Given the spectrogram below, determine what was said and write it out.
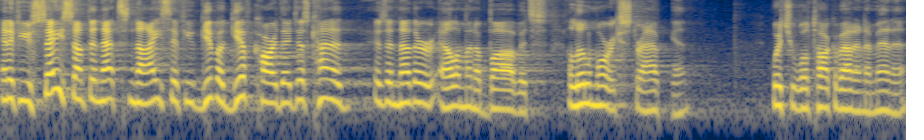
and if you say something, that's nice. If you give a gift card, that just kind of is another element above. It's a little more extravagant, which we'll talk about in a minute.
